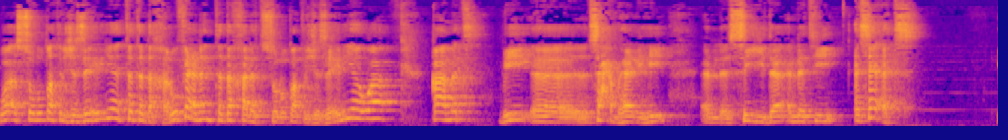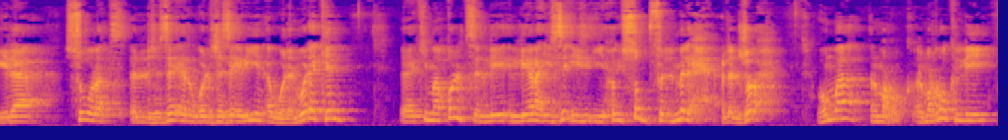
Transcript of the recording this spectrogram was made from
والسلطات الجزائرية تتدخل. وفعلا تدخلت السلطات الجزائرية وقامت بسحب هذه السيدة التي أساءت إلى صورة الجزائر والجزائريين أولا. ولكن آه، كما قلت اللي راه يصب في الملح على الجرح هما المروك. المروك اللي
